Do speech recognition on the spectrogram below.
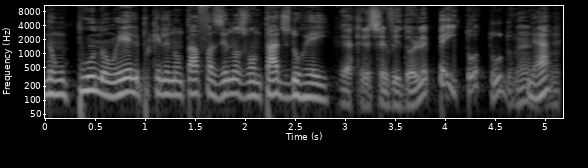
não punam ele porque ele não está fazendo as vontades do rei. E aquele servidor, ele peitou tudo, né? né? Hum.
